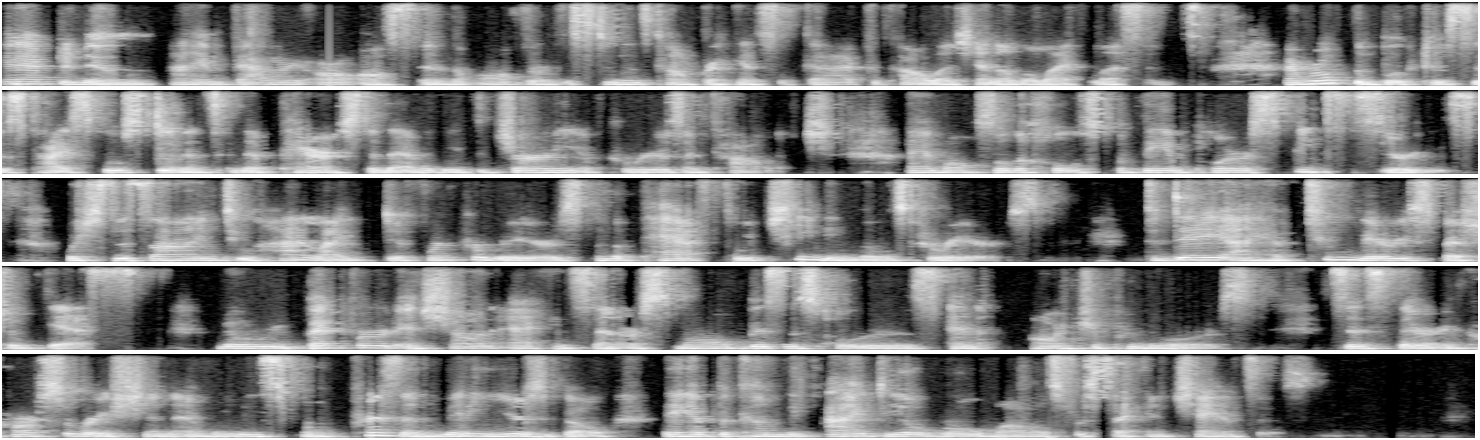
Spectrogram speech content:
Good afternoon. I am Valarie R. Austin, the author of the Student's Comprehensive Guide for College and Other Life Lessons. I wrote the book to assist high school students and their parents to navigate the journey of careers in college. I am also the host of the Employer Speaks series, which is designed to highlight different careers and the path to achieving those careers. Today, I have two very special guests. Notory Beckford and Shawn Atkinson are small business owners and entrepreneurs. Since their incarceration and release from prison many years ago, they have become the ideal role models for second chances.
